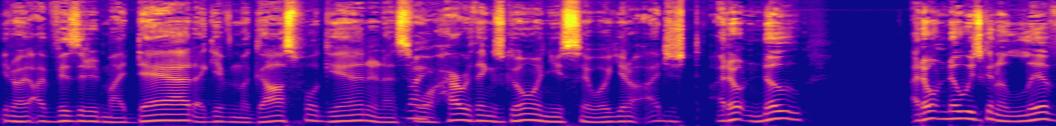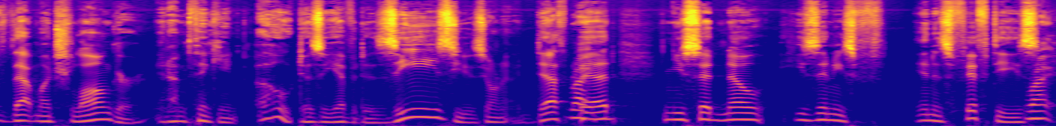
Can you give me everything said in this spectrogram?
you know, I visited my dad. I gave him the gospel again, and I said, Right. "Well, how are things going?" You say, "Well, you know, I just I don't know, I don't know he's going to live that much longer. And I'm thinking, oh, does he have a disease? He's on a deathbed. And you said, no, he's in his in his 50s. Right.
